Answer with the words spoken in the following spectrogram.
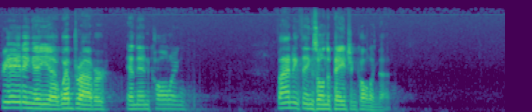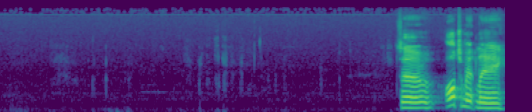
creating a uh, web driver and then calling, finding things on the page and calling that. So ultimately,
